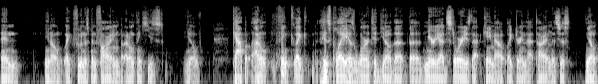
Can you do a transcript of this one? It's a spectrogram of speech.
And you know like funa's been fine but i don't think he's you know capital i don't think like his play has warranted you know the the myriad stories that came out like during that time. It's just you know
